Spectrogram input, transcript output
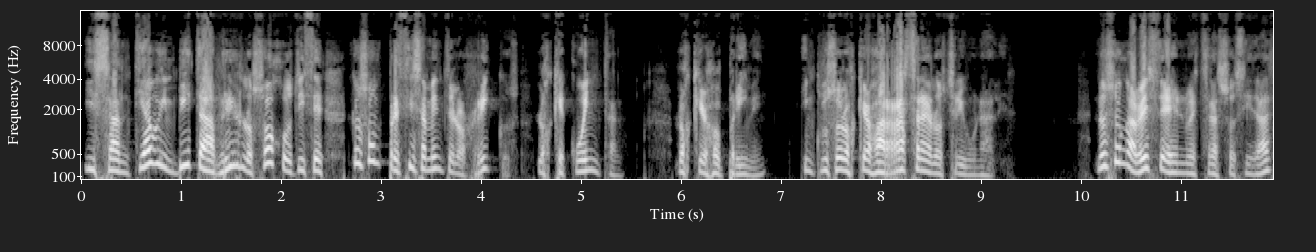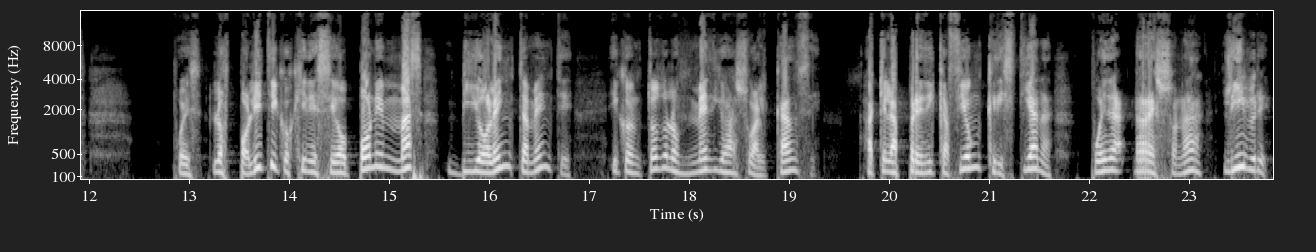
Y Santiago invita a abrir los ojos, dice, no son precisamente los ricos los que cuentan, los que os oprimen, incluso los que os arrastran a los tribunales. ¿No son a veces en nuestra sociedad, pues, los políticos quienes se oponen más violentamente y con todos los medios a su alcance a que la predicación cristiana pueda resonar libre.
